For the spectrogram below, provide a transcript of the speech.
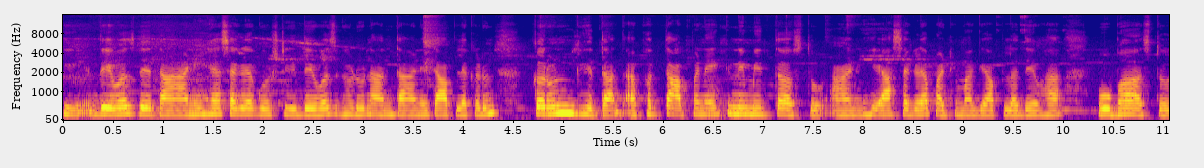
ही देवच देता आणि ह्या सगळ्या गोष्टी देवच घडून आणता आणि त्या आपल्याकडून करून घेतात. फक्त आपण एक निमित्त असतो आणि या सगळ्या पाठीमागे आपला देव हा उभा असतो.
